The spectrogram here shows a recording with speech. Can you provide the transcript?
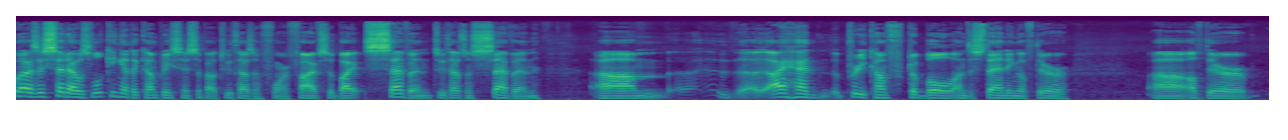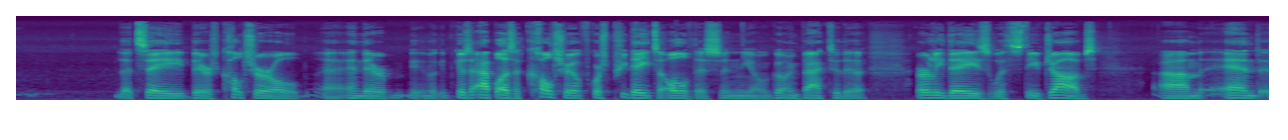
Well, as I said, I was looking at the company since about 2004 and 5. So by 7, 2007, um, I had a pretty comfortable understanding of their uh, of their let's say their cultural uh, and their because Apple as a culture, of course, predates all of this, and you know, going back to the early days with Steve Jobs, um, and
